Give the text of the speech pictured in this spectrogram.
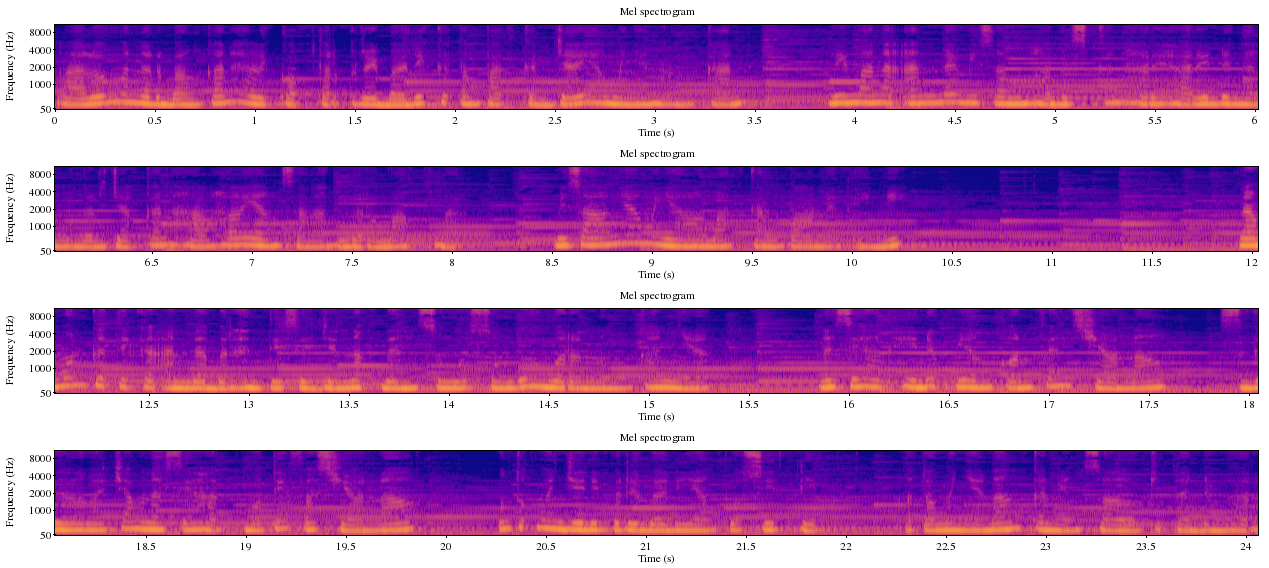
Lalu menerbangkan helikopter pribadi ke tempat kerja yang menyenangkan, di mana Anda bisa menghabiskan hari-hari dengan mengerjakan hal-hal yang sangat bermakna, misalnya menyelamatkan planet ini. Namun ketika Anda berhenti sejenak dan sungguh-sungguh merenungkannya, nasihat hidup yang konvensional, segala macam nasihat motivasional untuk menjadi pribadi yang positif atau menyenangkan yang selalu kita dengar,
